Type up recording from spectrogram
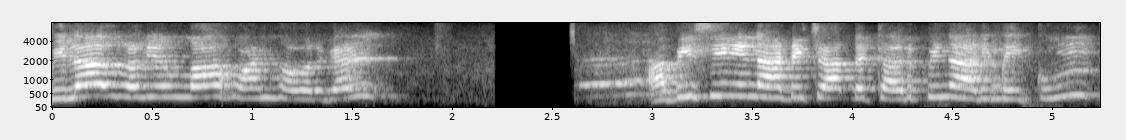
பிலால் ரலியல்லாஹு அவர்கள் அபிசீனி நாட்டை சார்ந்த கருப்பின அடிமைக்கும்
